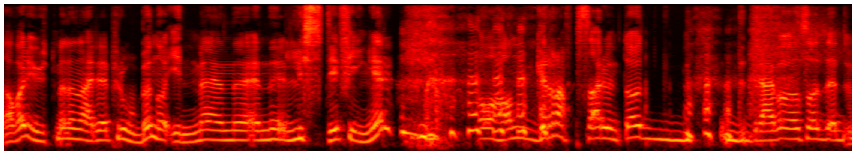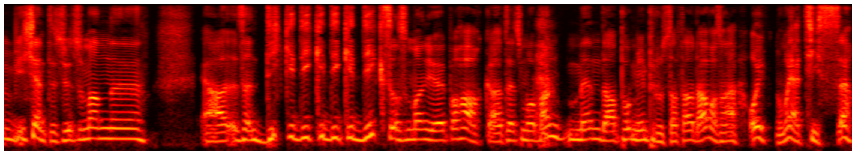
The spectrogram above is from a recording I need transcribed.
da var det ut med den der proben og inn med en, en lystig finger. Og han grafsa rundt og drev og så Det kjentes ut som han eh, ja, sånn dikke, dikke, dikke, dikk, sånn som man gjør på haka til småbarn, men da på min prostata, da var det sånn Oi, nå må jeg tisse.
